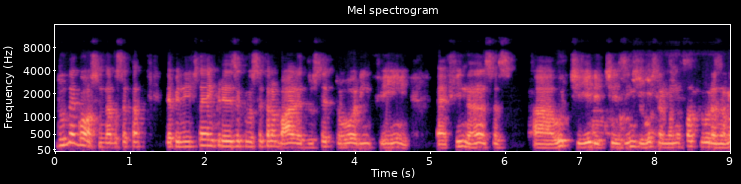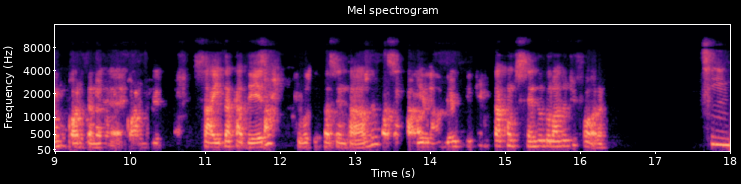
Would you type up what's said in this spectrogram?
do negócio. Né? Você está, dependente da empresa que você trabalha, do setor, enfim, é, finanças, uh, utilities, indústria, manufatura, não importa. Né? É, sair da cadeira que você está sentado e ver o que está acontecendo do lado de fora. Sim,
